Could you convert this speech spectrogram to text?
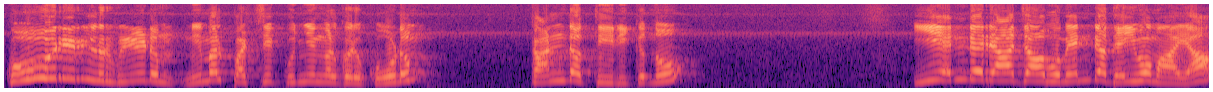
കൂരിൽ ഒരു വീടും നിമൽ പക്ഷി കുഞ്ഞുങ്ങൾക്കൊരു കൂടും കണ്ടെത്തിയിരിക്കുന്നു. ഈ എന്റെ രാജാവും എന്റെ ദൈവമായ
